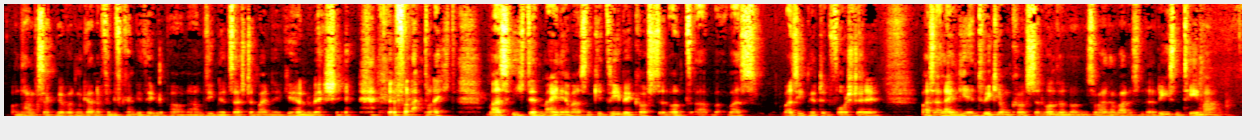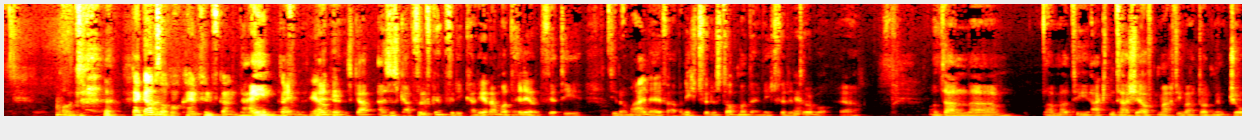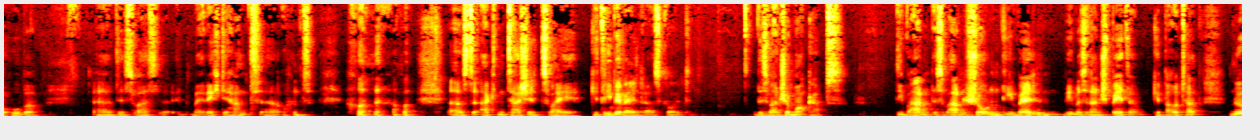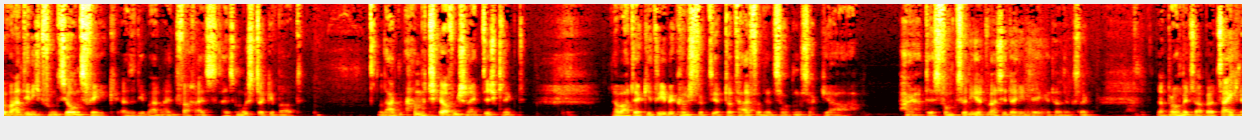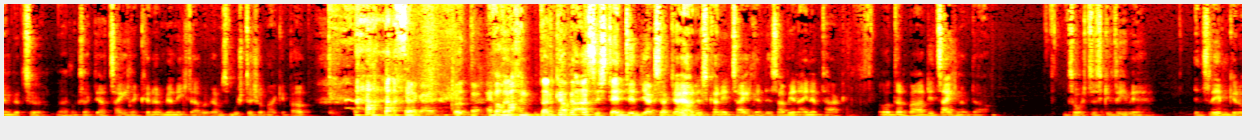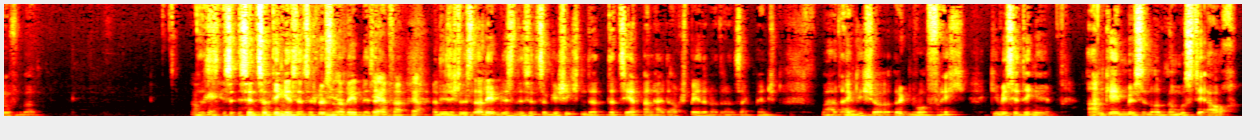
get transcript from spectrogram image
Und haben gesagt, wir würden gerne Fünfganggetriebe bauen. Da haben die mir zuerst einmal eine Gehirnwäsche verabreicht, was ich denn meine, was ein Getriebe kostet und äh, was, was ich mir denn vorstelle, was allein die Entwicklung kostet und und und so weiter, war das ein Riesenthema. Und Da gab es auch noch keinen Fünfgang. Nein, nein, Ja, nein. okay. Es gab, also es gab Fünfgang für die Carrera-Modelle und für die, die normalen Elfer, aber nicht für das Topmodell, nicht für den Ja. Turbo. Ja. Und dann ähm, haben wir die Aktentasche aufgemacht, die war dort mit Joe Huber. Äh, das war meine rechte Hand. Äh, und, und aus der Aktentasche zwei Getriebewellen rausgeholt. Das waren schon Mockups. Die waren, das waren schon die Wellen, wie man sie dann später gebaut hat, nur waren die nicht funktionsfähig. Also die waren einfach als, als Muster gebaut. Lagen, haben wir die auf den Schreibtisch gelegt. Da war der Getriebekonstrukteur total von den Socken und sagt, ja, das funktioniert, was Sie da hinlegen. Da hat er gesagt, da brauchen wir jetzt aber eine Zeichnung dazu. Da haben wir gesagt, ja, zeichnen können wir nicht, aber wir haben das Muster schon mal gebaut. Sehr geil. Und Ja, einfach dann, machen. Dann kam eine Assistentin, die hat gesagt, ja, ja, das kann ich zeichnen, das habe ich in einem Tag. Und dann war die Zeichnung da. Und so ist das Getriebe ins Leben gerufen worden. Das Okay. es sind so Dinge, sind so Schlüsselerlebnisse Ja, einfach. ja. Und diese Schlüsselerlebnisse, das sind so Geschichten, da, da zehrt man halt auch später noch dran und sagt, Mensch, man hat eigentlich schon irgendwo frech gewisse Dinge angehen müssen und man musste auch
